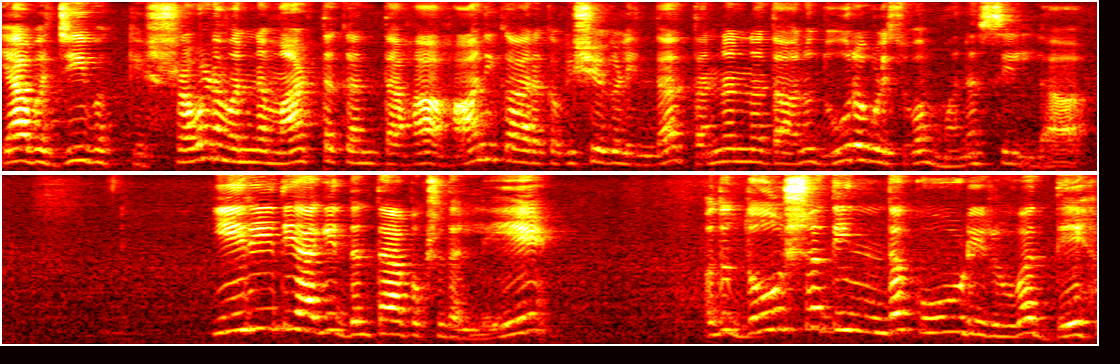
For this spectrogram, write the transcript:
ಯಾವ ಜೀವಕ್ಕೆ ಶ್ರವಣವನ್ನ ಮಾಡ್ತಕ್ಕಂತಹ ಹಾನಿಕಾರಕ ವಿಷಯಗಳಿಂದ ತನ್ನನ್ನು ತಾನು ದೂರಗೊಳಿಸುವ ಮನಸ್ಸಿಲ್ಲ? ಈ ರೀತಿಯಾಗಿ ಇದ್ದಂತಹ ಪಕ್ಷದಲ್ಲಿ ಅದು ದೋಷದಿಂದ ಕೂಡಿರುವ ದೇಹ.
